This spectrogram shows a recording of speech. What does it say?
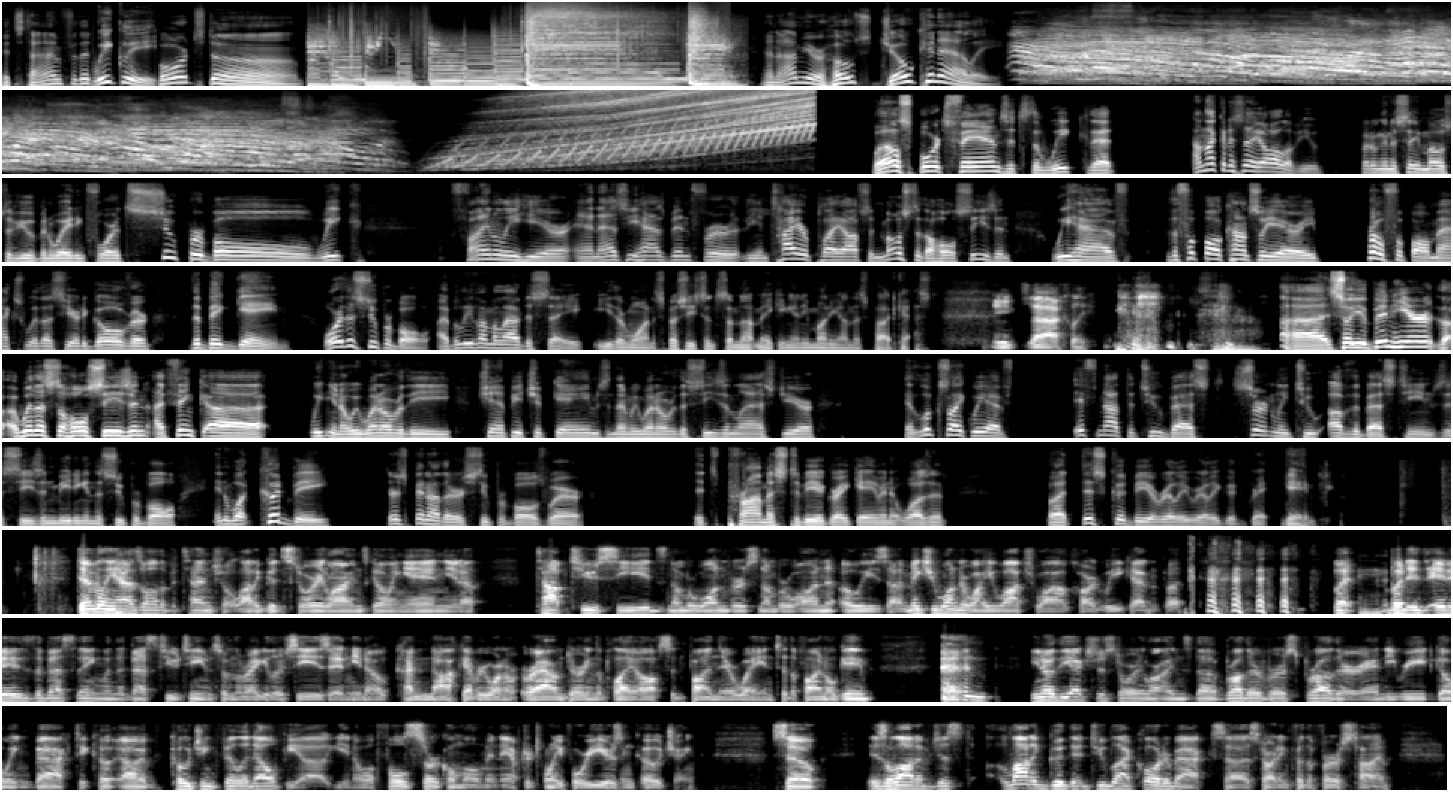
It's time for the weekly sports dump. And I'm your host, Joe Canale. Well, sports fans, it's the week that I'm not going to say all of you, but I'm going to say most of you have been waiting for. It's Super Bowl week, finally here. And as he has been for the entire playoffs and most of the whole season, we have the football consigliere, Pro Football Max, with us here to go over the big game or the Super Bowl. I believe I'm allowed to say either one, especially since I'm not making any money on this podcast. Exactly. uh, so you've been here with us the whole season. I think uh, we, you know, we went over the championship games and then we went over the season last year. It looks like we have, if not the two best, certainly two of the best teams this season meeting in the Super Bowl. In what could be, there's been other Super Bowls where it's promised to be a great game and it wasn't but this could be a really, really good great game. Definitely has all the potential. A lot of good storylines going in. You know, top two seeds, number one versus number one, always uh, makes you wonder why you watch Wild Card Weekend. But but but it, it is the best thing when the best two teams from the regular season, you know, kind of knock everyone around during the playoffs and find their way into the final game. And you know the extra storylines the brother versus brother andy reid going back to co- uh, coaching philadelphia you know a full circle moment after 24 years in coaching so there's a lot of just a lot of good that two black quarterbacks uh, starting for the first time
